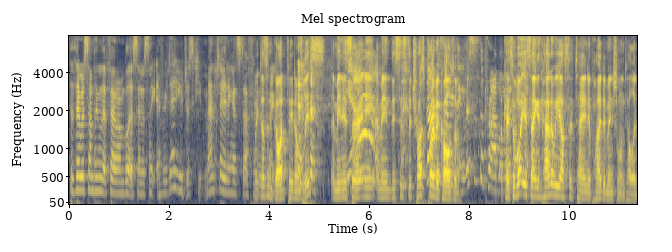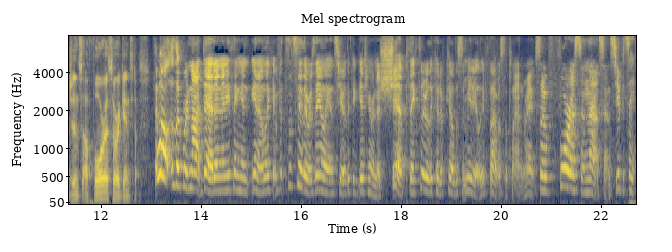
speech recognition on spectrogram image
That there was something that fed on bliss, and it's like every day you just keep meditating and stuff. And Wait, doesn't like, God feed on bliss? I mean, is there any? I mean, this is the trust is protocols of. This is the problem. Okay, so what you're saying is, how do we ascertain if high dimensional intelligence are for us or against us? Well, look, we're not dead, and anything, in, you know, like if it's let's say there was aliens here that could get here in a ship, they clearly could have killed us immediately if that was the plan, right? So for us in that sense, you could say,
